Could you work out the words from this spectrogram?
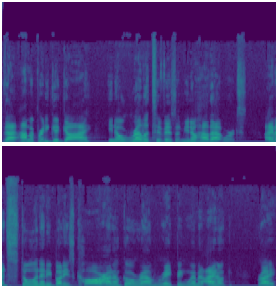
that I'm a pretty good guy. You know, relativism, you know how that works. I haven't stolen anybody's car. I don't go around raping women. I don't, right?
